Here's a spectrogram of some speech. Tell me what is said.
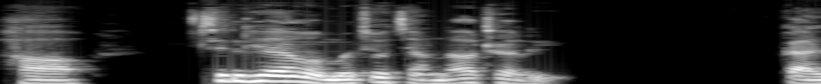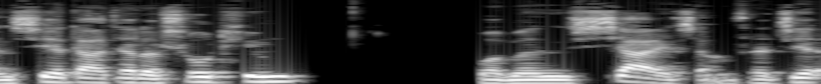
好，今天我们就讲到这里，感谢大家的收听，我们下一讲再见。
